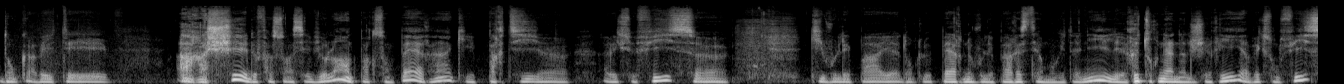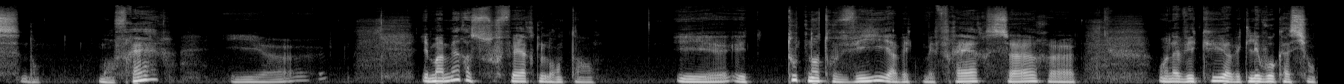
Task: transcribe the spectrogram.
donc avait été arraché de façon assez violente par son père, hein, qui est parti euh, avec ce fils, euh, qui voulait pas, donc le père ne voulait pas rester en Mauritanie, il est retourné en Algérie avec son fils, donc mon frère, et, et ma mère a souffert longtemps. Et, toute notre vie, avec mes frères, sœurs, on a vécu avec l'évocation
